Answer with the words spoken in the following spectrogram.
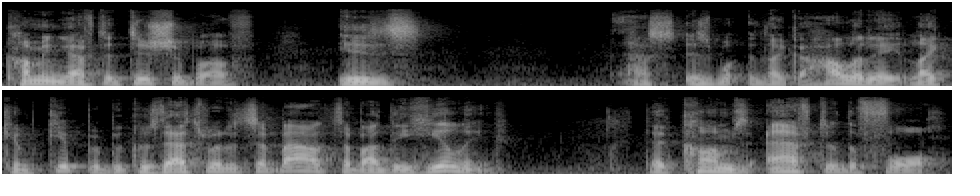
coming after Tisha B'Av, is has, is like a holiday, like Yom Kippur, because that's what it's about. It's about the healing that comes after the fall,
